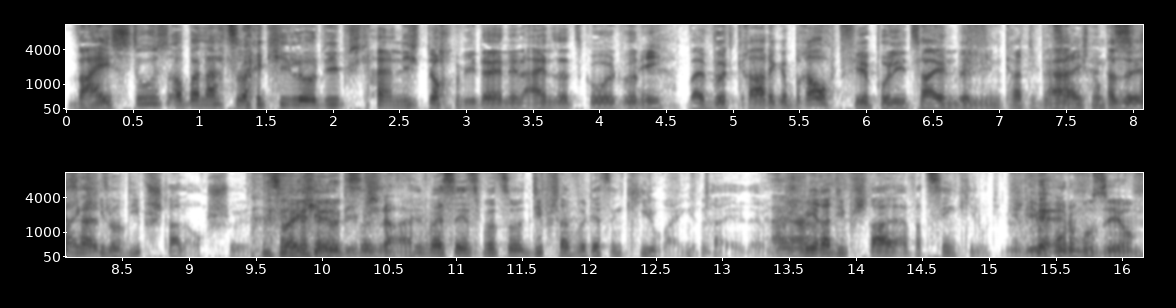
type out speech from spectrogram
Weißt du es, ob er nach zwei Kilo Diebstahl nicht doch wieder in den Einsatz geholt wird? Nee. Weil wird gerade gebraucht, viel Polizei in Ich Berlin. finde gerade die Bezeichnung ja? also zwei halt Kilo so, Diebstahl auch schön. Zwei Kilo So, Diebstahl. weißt du, jetzt wird so, Diebstahl wird jetzt in Kilo eingeteilt. Ja. Schwerer Diebstahl, einfach 10 Kilo Diebstahl. Wie im Bodemuseum.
